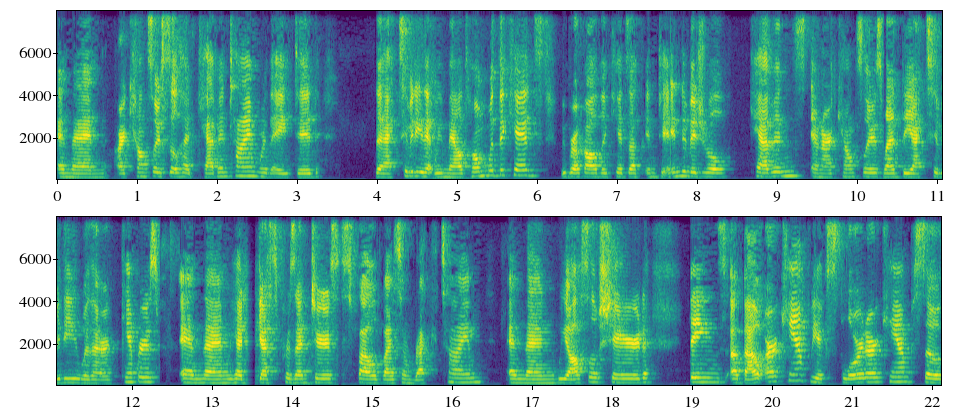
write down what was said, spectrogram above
And then our counselors still had cabin time where they did the activity that we mailed home with the kids. We broke all the kids up into individual cabins, and our counselors led the activity with our campers. And then we had guest presenters followed by some rec time. And then we also shared things about our camp. We explored our camp. So,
